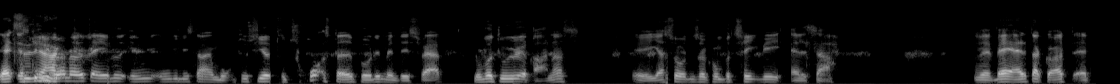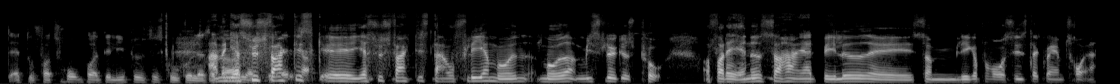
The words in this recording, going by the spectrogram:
Ja, jeg skal lige høre noget, David, inden, inden vi lige snakker om. Du siger, at du tror stadig på det, men det er svært. Nu var du jo i Randers. Øh, Jeg så den så kun på tv. Altså, hvad, hvad er det, der gør, at, at du får tro på, at det lige pludselig skulle kunne lade sig Ja, men jeg synes faktisk, øh, jeg synes faktisk, der er jo flere måder, måder at mislykkes på. Og for det andet, så har jeg et billede, øh, som ligger på vores Instagram, tror jeg,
